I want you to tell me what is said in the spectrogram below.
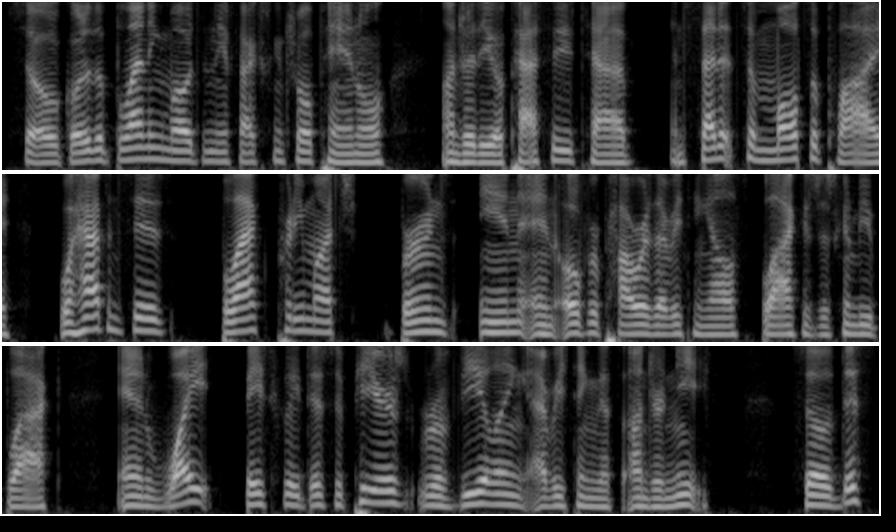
so go to the blending modes in the effects control panel under the opacity tab and set it to multiply, what happens is black pretty much burns in and overpowers everything else. Black is just going to be black, and white basically disappears, revealing everything that's underneath. So this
